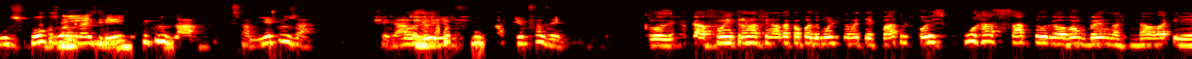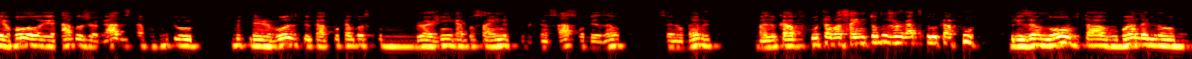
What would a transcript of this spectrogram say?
um dos poucos sim, laterais direitos que cruzava, que sabia cruzar. Chegava Inclusive, na linha de fundo, sabia o que fazer. Inclusive, o Cafu entrou na final da Copa do Mundo de 94 e foi escurraçado pelo Galvão Bueno na final lá, que ele errou, errava os jogadas, estava muito, muito nervoso, que o Cafu acabou, o Jorginho acabou saindo por cansaço ou lesão, se eu não lembro. Mas o Cafu estava saindo todas as jogadas pelo Cafu. Brisão novo, estava voando ali no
